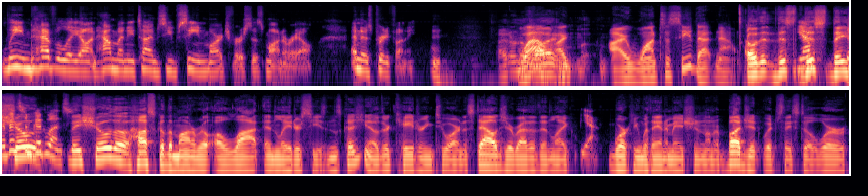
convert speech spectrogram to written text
leaned heavily on how many times you've seen Marge versus Monorail. And it was pretty funny. Hmm. I don't know Wow, why. I, I want to see that now. Oh, this Yep, this they there've show good ones. they show the husk of the monorail a lot in later seasons because you know they're catering to our nostalgia rather than like Yeah. working with animation on a budget, which they still were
